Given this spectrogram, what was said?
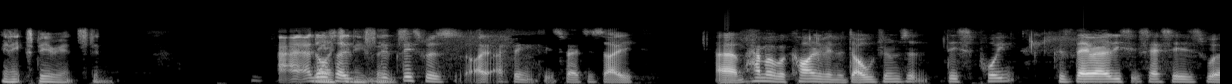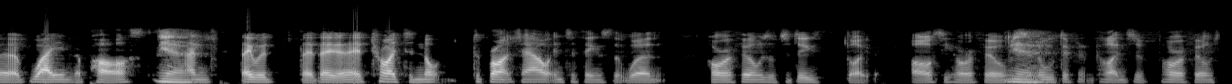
inexperienced in. And also, th- this was, I, I think it's fair to say, um, Hammer were kind of in the doldrums at this point because their early successes were way in the past, Yeah, and they would they, they they tried to not to branch out into things that weren't horror films or to do like arty horror films Yeah. and all different kinds of horror films,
